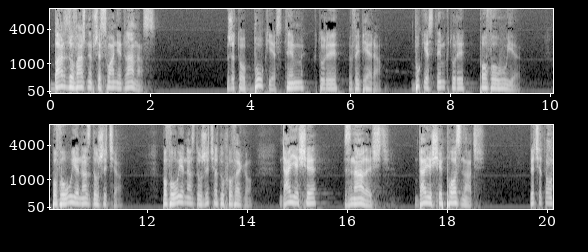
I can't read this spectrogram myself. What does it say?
bardzo ważne przesłanie dla nas, że to Bóg jest tym, który wybiera. Bóg jest tym, który powołuje. Powołuje nas do życia. Powołuje nas do życia duchowego. Daje się znaleźć. Daje się poznać. Wiecie, to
